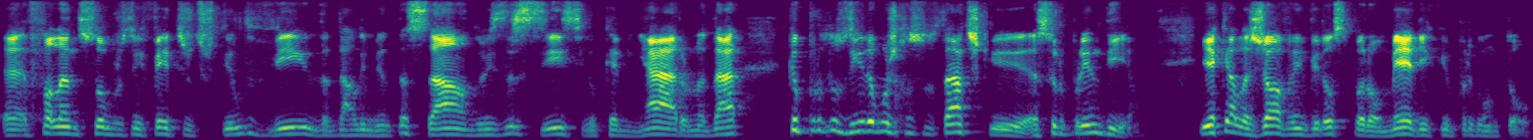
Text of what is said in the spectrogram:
eh, falando sobre os efeitos do estilo de vida, da alimentação, do exercício, do caminhar, o nadar, que produziram os resultados que a surpreendiam. E aquela jovem virou-se para o médico e perguntou:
